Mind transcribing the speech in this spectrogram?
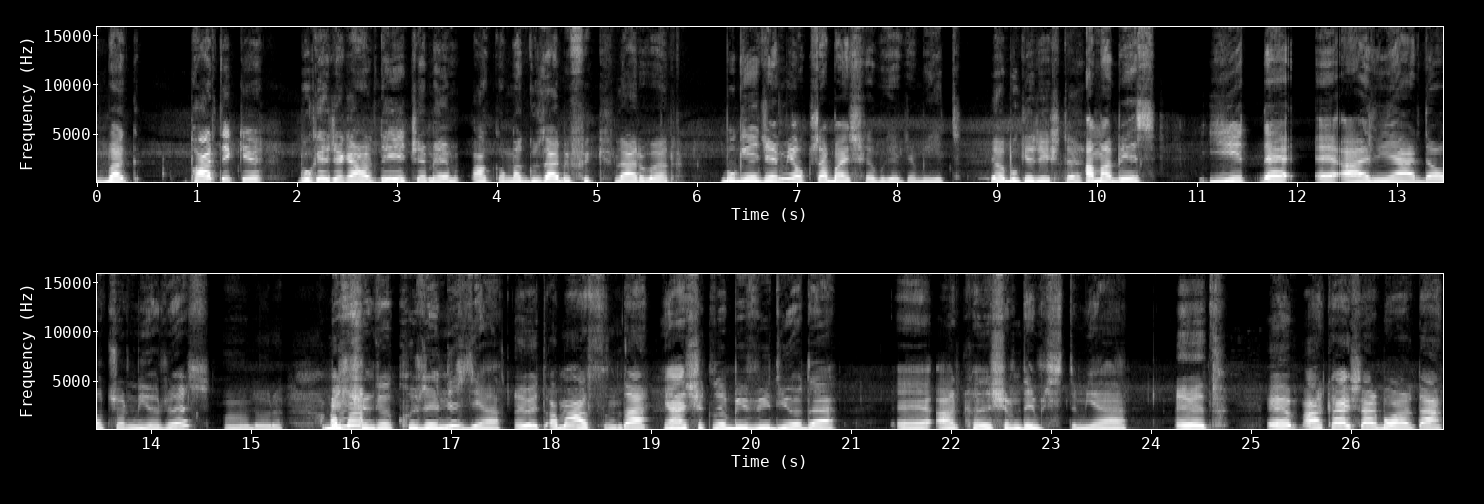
Bak part 2 bu gece geldiği için benim aklımda güzel bir fikirler var. Bu gece mi yoksa başka bir gece mi Yiğit? Ya bu gece işte. Ama biz Yiğit'le e, aynı yerde oturmuyoruz. Ha, doğru. Biz Ama- çünkü kuzeniz ya. Evet ama aslında Yanlışlıkla bir videoda e, arkadaşım demiştim ya. evet. Ee, arkadaşlar bu arada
